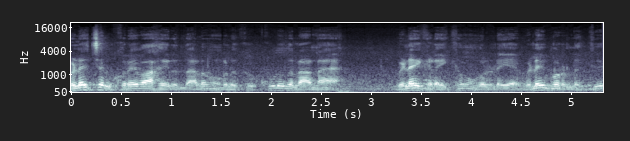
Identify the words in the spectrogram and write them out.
விளைச்சல் குறைவாக இருந்தாலும் உங்களுக்கு கூடுதலான விலை கிடைக்கும் உங்களுடைய விளைபொருளுக்கு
